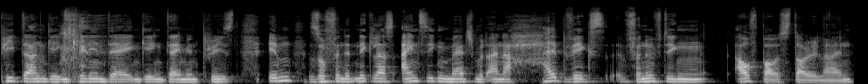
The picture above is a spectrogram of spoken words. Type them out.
Pete Dunne gegen Killian Dane gegen Damien Priest im, so findet Niklas, einzigen Match mit einer halbwegs vernünftigen Aufbau-Storyline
